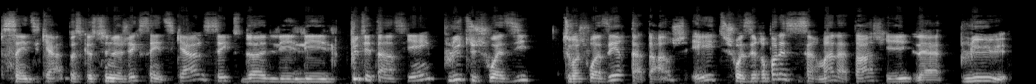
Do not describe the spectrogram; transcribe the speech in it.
syndicale, parce que c'est une logique syndicale, c'est que plus tu es ancien, plus tu choisis, tu vas choisir ta tâche et tu choisiras pas nécessairement la tâche qui est la plus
